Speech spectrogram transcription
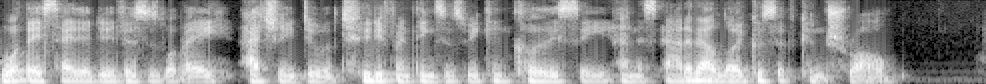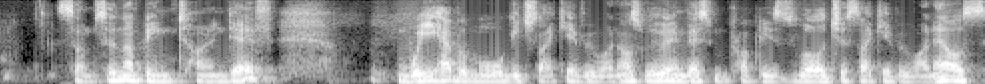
what they say they do versus what they actually do are two different things, as we can clearly see, and it's out of our locus of control. So I'm certainly not being tone deaf. We have a mortgage like everyone else. We've got investment properties as well, just like everyone else,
